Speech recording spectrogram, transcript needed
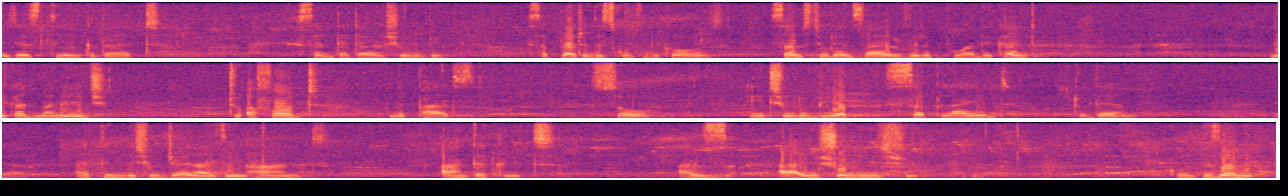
I just think that sanitary should be supplied to the schools because some students are very poor, they can't they can't manage to afford the pads. So it should be supplied to them. Yeah. I think they should join us in hand and take it as a usual issue. Because this one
